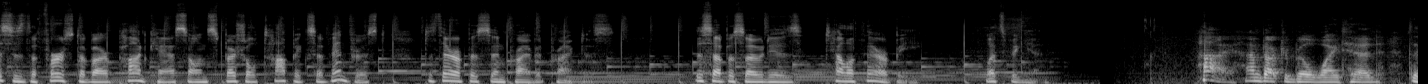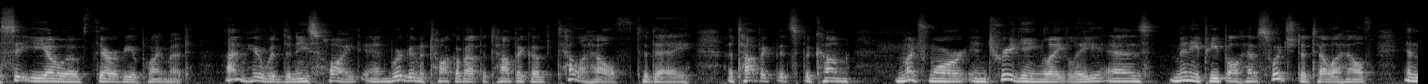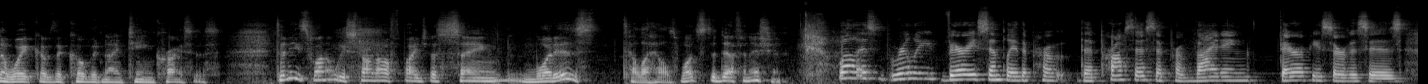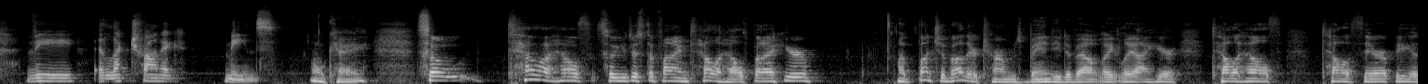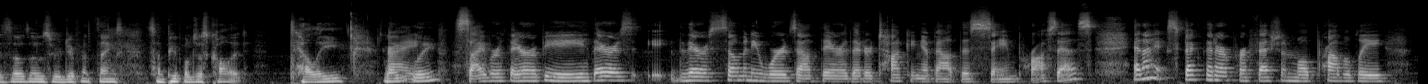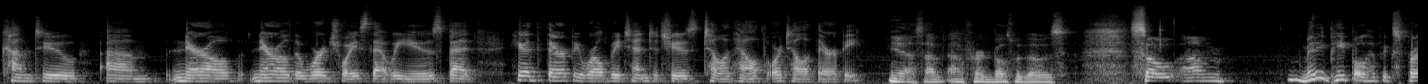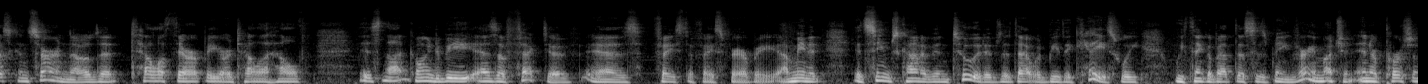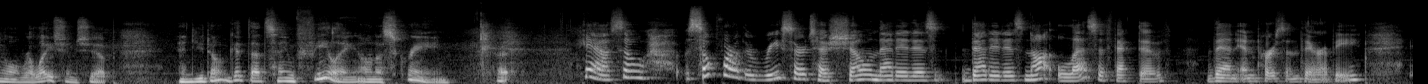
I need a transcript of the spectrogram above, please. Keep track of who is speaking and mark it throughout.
Speaker 1: This is the first of our podcasts on special topics of interest to therapists in private practice. This episode is teletherapy. Let's begin. Hi, I'm Dr. Bill Whitehead, the CEO of Therapy Appointment. I'm here with Denise Hoyt, and we're going to talk about the topic of telehealth today, a topic that's become much more intriguing lately as many people have switched to telehealth in the wake of the COVID 19 crisis. Denise, why don't we start off by just saying what is telehealth? What's the definition?
Speaker 2: Well, it's really very simply the, pro- the process of providing therapy services via electronic means.
Speaker 1: Okay. So, telehealth, so you just defined telehealth, but I hear a bunch of other terms bandied about lately. I hear telehealth, teletherapy, as though those are different things. Some people just call it tele lately.
Speaker 2: Right. Cyber therapy. There's there are so many words out there that are talking about this same process, and I expect that our profession will probably come to um, narrow narrow the word choice that we use. But here in the therapy world, we tend to choose telehealth or teletherapy.
Speaker 1: Yes, I've, I've heard both of those. So, um, many people have expressed concern, though, that teletherapy or telehealth is not going to be as effective as face to face therapy. I mean, it, it seems kind of intuitive that that would be the case. We, we think about this as being very much an interpersonal relationship, and you don't get that same feeling on a screen.
Speaker 2: Yeah, so so far the research has shown that it is that it is not less effective than in-person therapy.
